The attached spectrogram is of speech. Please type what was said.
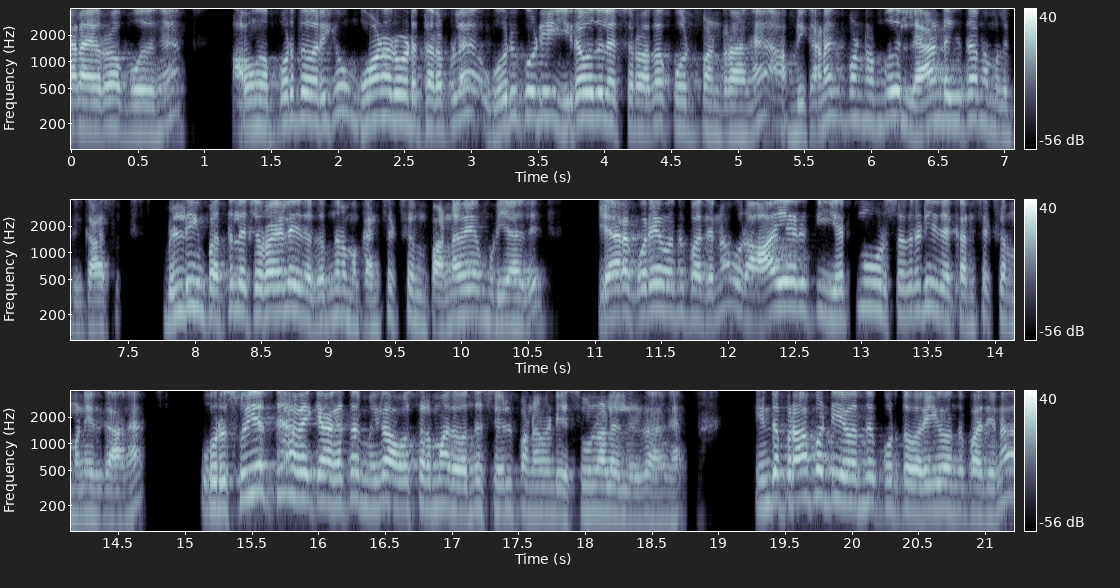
ஏழாயிரம் ரூபா போகுதுங்க. அவங்க பொறுத்த வரைக்கும் ஓனரோட தரப்புல ஒரு கோடி இருபது லட்ச ரூபா தான் கோட் பண்றாங்க. அப்படி கணக்கு பண்ணும்போது போது லேண்டுக்கு தான் நம்மளுக்கு காசு. பில்டிங் பத்து லட்ச ரூபாயில இதை வந்து நம்ம கன்ஸ்ட்ரக்ஷன் பண்ணவே முடியாது. ஏறக்குறைய வந்து பார்த்தீங்கன்னா ஒரு ஆயிரத்தி எட்நூறு சதுரடி இதை கன்ஸ்ட்ரக்ஷன் பண்ணியிருக்காங்க. ஒரு சுய தேவைக்காகத்தான் மிக அவசரமாக அதை வந்து சேல் பண்ண வேண்டிய சூழ்நிலையில் இருக்காங்க. இந்த ப்ராப்பர்ட்டியை வந்து பொறுத்த வரைக்கும் வந்து பார்த்தீங்கன்னா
